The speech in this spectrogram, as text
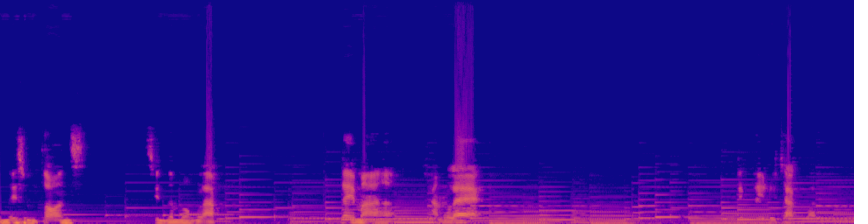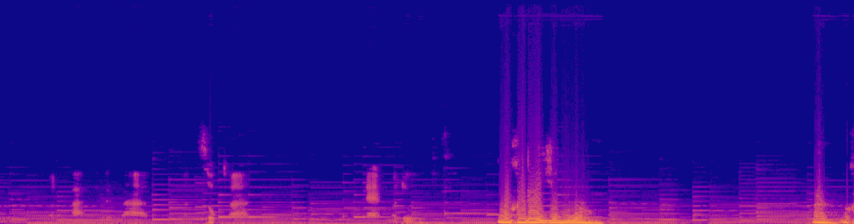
ผมในสุนทรสินดำรงรัก ได้มาครั้งแรก ไม่เคยรู้จักวันวันผ่านเดือนหน้าวันศุกร์มาแอบมาดูไม่เคยได้ยินโยมอ่าเอาใ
